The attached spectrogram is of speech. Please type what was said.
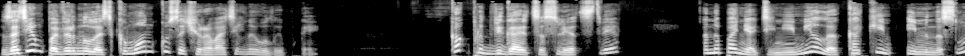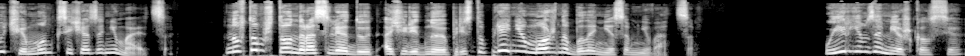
Затем повернулась к Монку с очаровательной улыбкой. «Как продвигается следствие?» Она понятия не имела, каким именно случаем Монк сейчас занимается. Но в том, что он расследует очередное преступление, можно было не сомневаться. Уильям замешкался,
